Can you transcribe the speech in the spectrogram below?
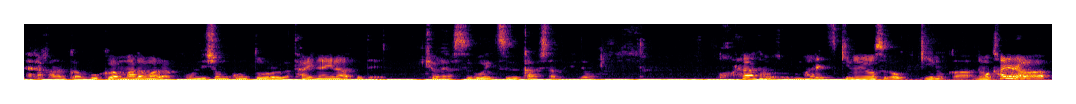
だからなんか僕はまだまだコンディションコントロールが足りないなって、去年はすごい痛感したんだけど、これはでも生まれつきの要素が大きいのか、でも彼らは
